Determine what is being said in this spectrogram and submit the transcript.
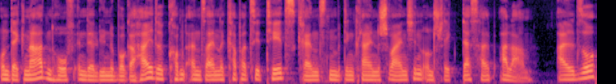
und der Gnadenhof in der Lüneburger Heide kommt an seine Kapazitätsgrenzen mit den kleinen Schweinchen und schlägt deshalb Alarm. Also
